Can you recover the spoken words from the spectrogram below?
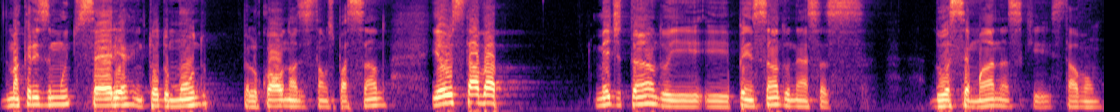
de uma crise muito séria em todo o mundo, pelo qual nós estamos passando. E eu estava meditando e, e pensando nessas duas semanas que estavam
